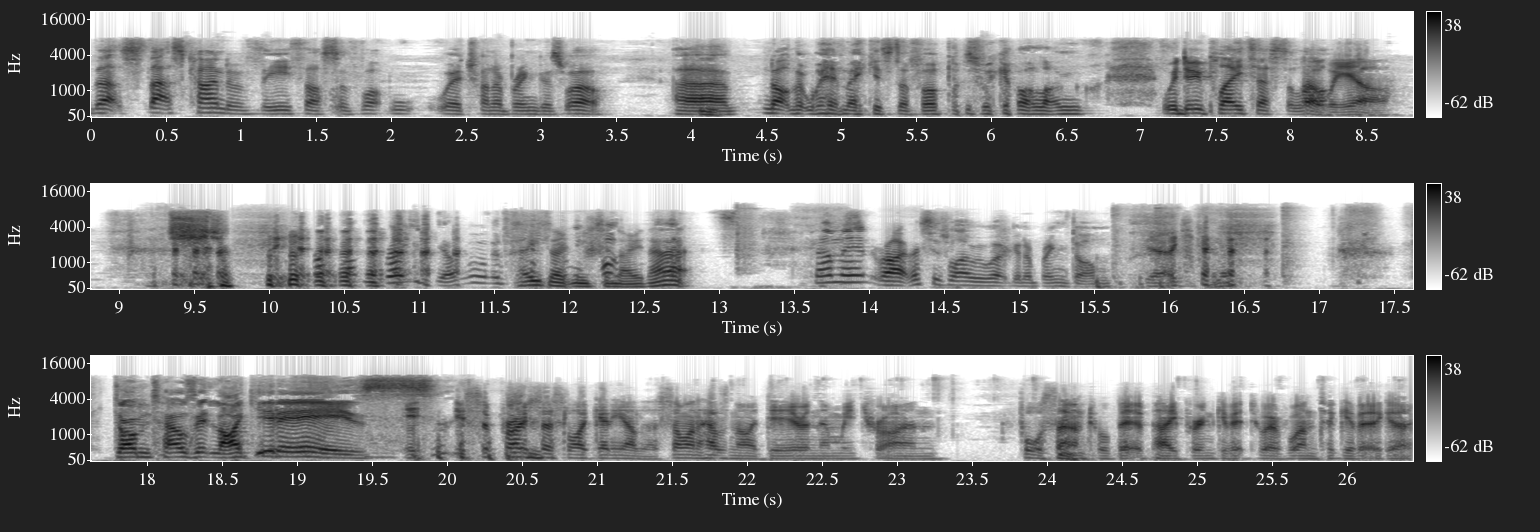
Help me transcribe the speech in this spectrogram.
that's that's kind of the ethos of what we're trying to bring as well. Um, Not that we're making stuff up as we go along. We do play test a Well, lot. we are. They don't need to know that. Damn it! Right, this is why we weren't going to bring Dom. Yeah. Dom tells it like it is. it's, it's a process like any other. Someone has an idea, and then we try and force hmm. that onto a bit of paper and give it to everyone to give it a go.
